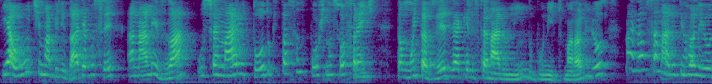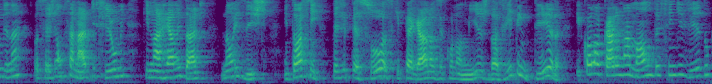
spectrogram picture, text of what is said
E a última habilidade é você analisar o cenário todo que está sendo posto na sua frente. Então, muitas vezes é aquele cenário lindo, bonito, maravilhoso, mas é um cenário de Hollywood, né? Ou seja, é um cenário de filme que na realidade não existe. Então, assim, teve pessoas que pegaram as economias da vida inteira e colocaram na mão desse indivíduo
